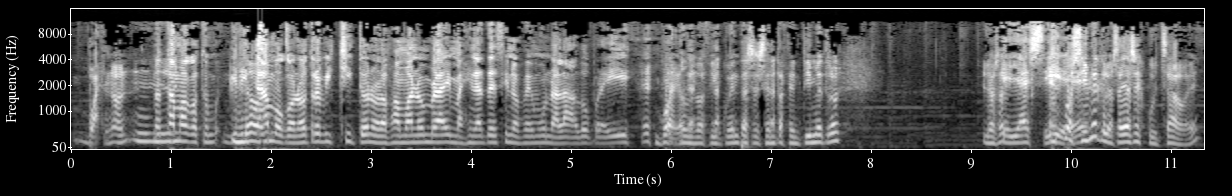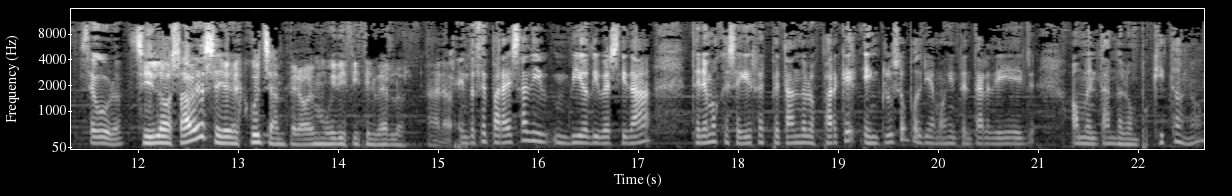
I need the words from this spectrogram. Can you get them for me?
Bueno, no estamos acostumbrados. Gritamos con otro bichito, no los vamos a nombrar. Imagínate si nos vemos un alado por ahí. Bueno, unos 50, 60 centímetros que ya sí, es posible que los hayas escuchado, ¿eh? Seguro. Si lo sabes, se escuchan, pero es muy difícil verlos. Claro. Entonces, para esa biodiversidad tenemos que seguir respetando los parques e incluso podríamos intentar de ir aumentándolo un poquito, ¿no?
